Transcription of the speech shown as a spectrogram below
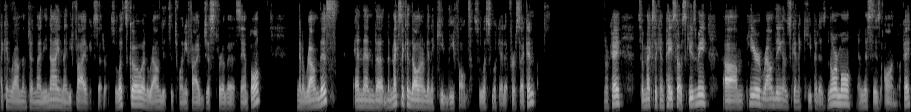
I can round them to 99, 95, etc. So let's go and round it to 25 just for the sample. I'm going to round this, and then the, the Mexican dollar I'm going to keep default. So let's look at it for a second. Okay, so Mexican peso, excuse me. Um, here, rounding, I'm just going to keep it as normal, and this is on. Okay,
